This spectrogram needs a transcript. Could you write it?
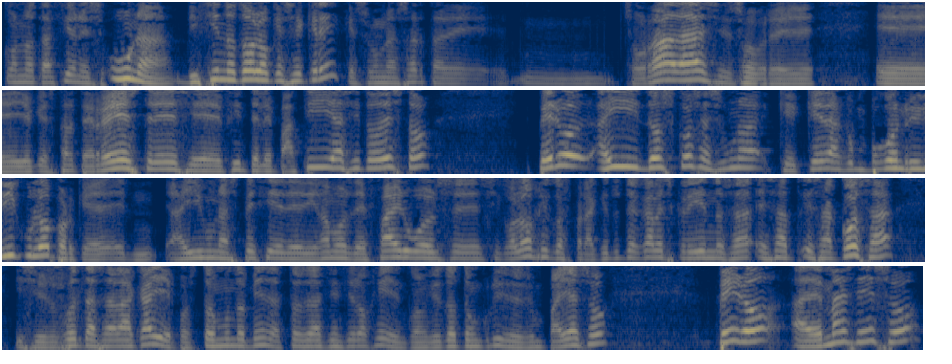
connotaciones. Una, diciendo todo lo que se cree, que son una sarta de mm, chorradas sobre extraterrestres, en fin, telepatías y todo esto, pero hay dos cosas. Una que queda un poco en ridículo porque hay una especie de, digamos, de firewalls eh, psicológicos para que tú te acabes creyendo esa, cosa y si lo sueltas a la calle, pues todo el mundo piensa esto es de la cienciología y en concreto Tom Cruise es un payaso. Pero, además de eso,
